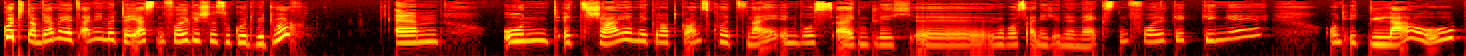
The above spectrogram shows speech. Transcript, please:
Gut, dann wären wir jetzt eigentlich mit der ersten Folge schon so gut wie durch. Ähm, und jetzt schaue ich mir gerade ganz kurz rein, in was eigentlich, äh, über was eigentlich in der nächsten Folge ginge. Und ich glaube,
